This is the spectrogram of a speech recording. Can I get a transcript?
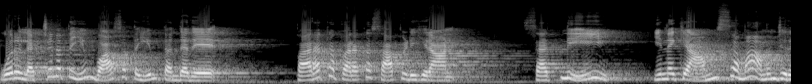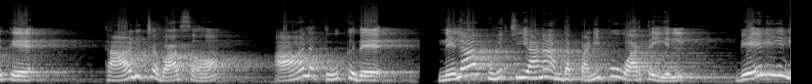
ஒரு லட்சணத்தையும் வாசத்தையும் தந்தது. பறக்க பறக்க சாப்பிடுகிறான். சட்னி இன்னைக்கு அம்சமா அமைஞ்சிருக்கு. தாளிச்ச வாசம் ஆளை தூக்குது. நிலா குளிர்ச்சியான அந்த பனிப்பூ வார்த்தையில் வேணியின்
